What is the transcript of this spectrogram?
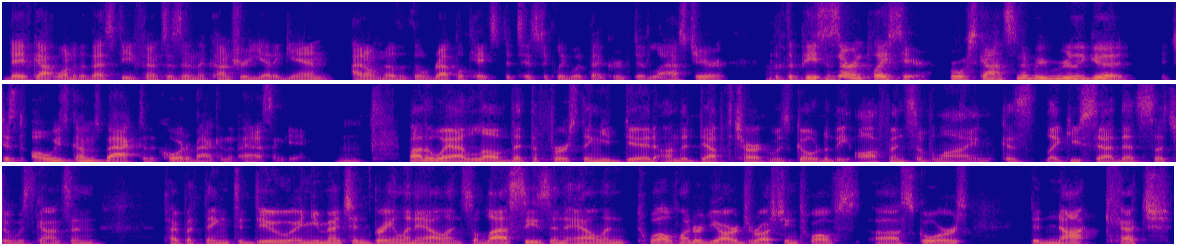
they've got one of the best defenses in the country yet again. I don't know that they'll replicate statistically what that group did last year, but the pieces are in place here for Wisconsin to be really good. It just always comes back to the quarterback in the passing game. Mm. By the way, I love that the first thing you did on the depth chart was go to the offensive line because, like you said, that's such a Wisconsin type of thing to do. And you mentioned Braylon Allen. So last season, Allen, 1,200 yards rushing, 12 uh, scores, did not catch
